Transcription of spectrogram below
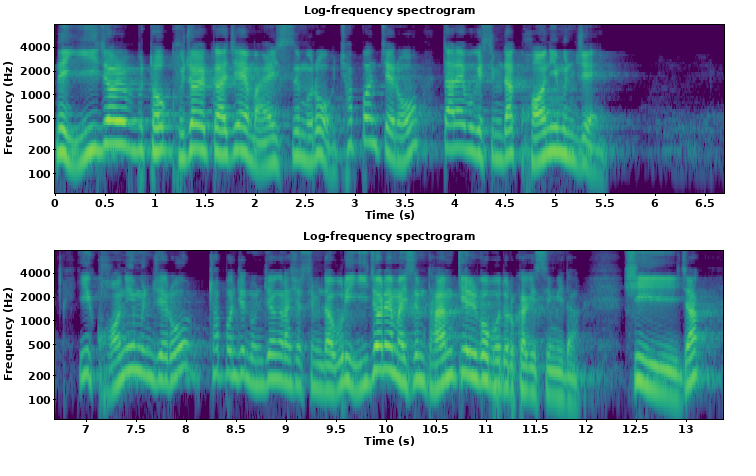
네, 2절부터 9절까지의 말씀으로 첫 번째로 따라해 보겠습니다. 권위 문제. 이 권위 문제로 첫 번째 논쟁을 하셨습니다. 우리 2절의 말씀 다 함께 읽어 보도록 하겠습니다. 시작.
